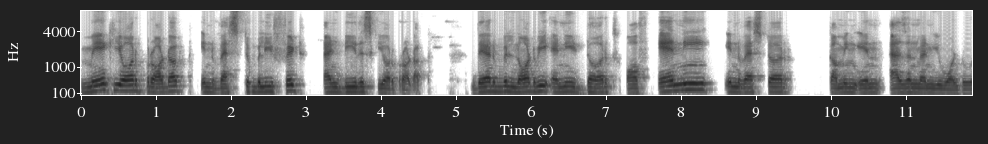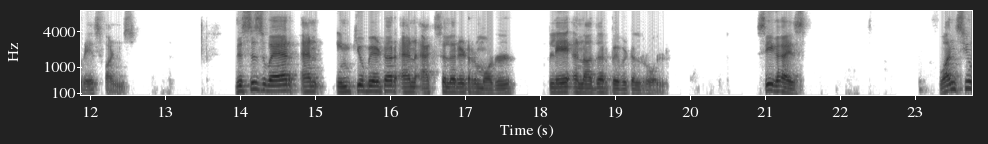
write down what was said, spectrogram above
Make your product investably fit and de-risk your product. There will not be any dearth of any investor coming in as and when you want to raise funds. This is where an incubator and accelerator model play another pivotal role see guys once you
